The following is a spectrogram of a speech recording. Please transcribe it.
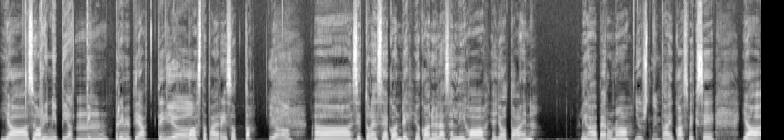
Ja se on, primi piatti. Mm, primi piatti, Joo. pasta tai risotto. Joo. Sitten tulee sekondi, joka on yleensä lihaa ja jotain. Lihaa ja perunaa Just niin. tai kasviksi. Ja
